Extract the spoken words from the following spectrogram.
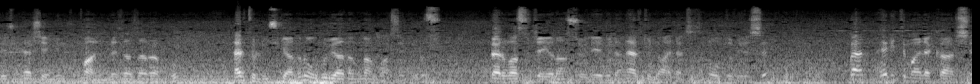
diye. Çünkü her şey mümkün malum. Reza Zarrab bu. Her türlü üçkağıdın olduğu bir adamdan bahsediyoruz. Pervasızca yalan söyleyebilen, her türlü ahlaksızın olduğu birisi. Ben her ihtimale karşı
